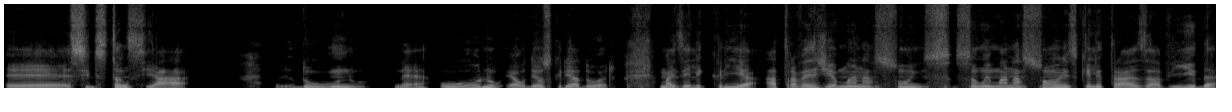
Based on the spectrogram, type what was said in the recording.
é, se distanciar do uno, né? O Uno é o Deus criador, mas ele cria através de emanações. São emanações que ele traz à vida,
